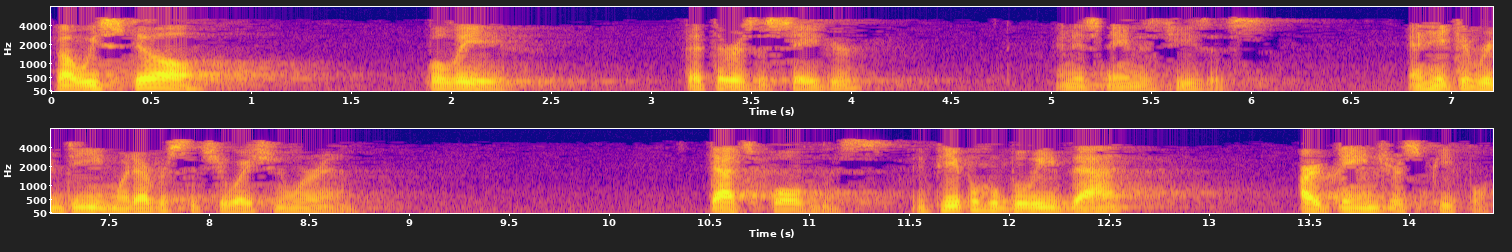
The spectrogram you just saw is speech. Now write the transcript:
But we still believe that there is a Savior, and His name is Jesus. And He can redeem whatever situation we're in. That's boldness. And people who believe that are dangerous people.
